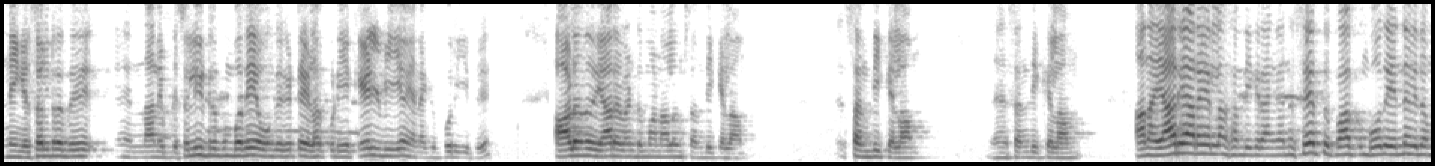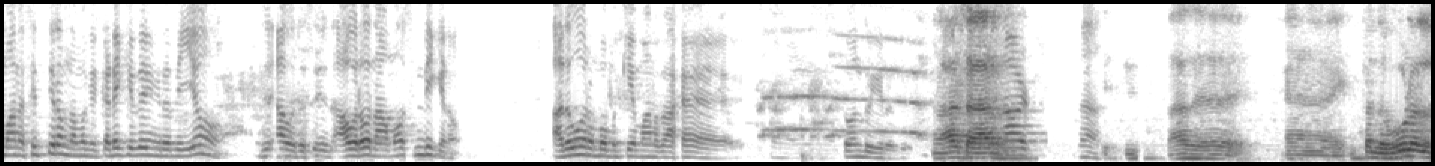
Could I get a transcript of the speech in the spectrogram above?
நீங்க சொல்றது நான் இப்படி சொல்லிட்டு இருக்கும் போதே உங்ககிட்ட எழக்கூடிய கேள்வியும் எனக்கு புரியுது. ஆளுநர் யாரை வேண்டுமானாலும் சந்திக்கலாம். சந்திக்கலாம். சந்திக்கலாம். ஆனா யார் யாரையெல்லாம் சந்திக்கிறாங்கன்னு சேர்த்து பார்க்கும்போது என்ன விதமான சித்திரம் நமக்கு கிடைக்குதுங்கிறதையும் அவர் அவரோ நாமோ சிந்திக்கணும். அதுவும் ரொம்ப முக்கியமானதாக தோன்றுகிறது. அதாவது இப்ப இந்த ஊழல்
